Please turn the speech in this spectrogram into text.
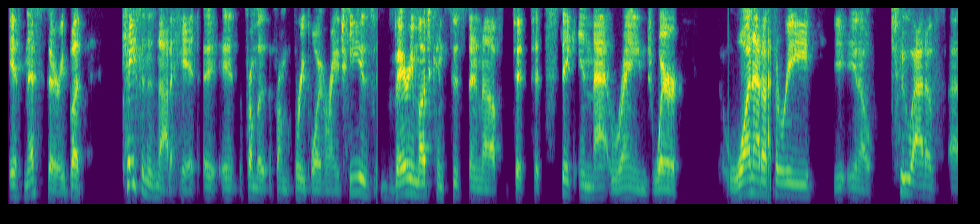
if necessary. But Cason is not a hit in, from a from three point range. He is very much consistent enough to to stick in that range where one out of three, you, you know, two out of uh,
